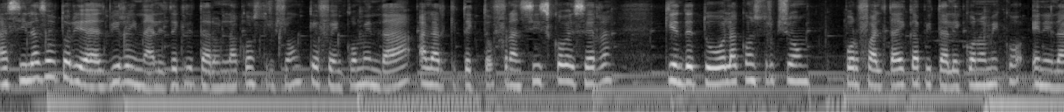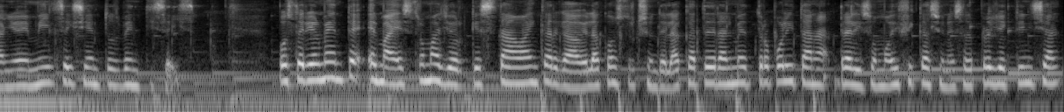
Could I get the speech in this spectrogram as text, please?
Así las autoridades virreinales decretaron la construcción que fue encomendada al arquitecto Francisco Becerra, quien detuvo la construcción por falta de capital económico en el año de 1626. Posteriormente, el maestro mayor que estaba encargado de la construcción de la Catedral Metropolitana realizó modificaciones al proyecto inicial,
